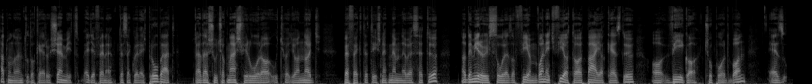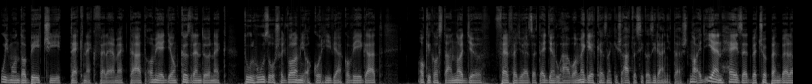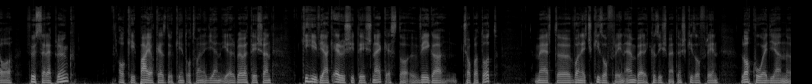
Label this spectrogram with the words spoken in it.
hát mondom, nem tudok erről semmit, egyefene teszek vele egy próbát, ráadásul csak másfél óra, úgyhogy a nagy befektetésnek nem nevezhető. Na de miről is szól ez a film? Van egy fiatal pályakezdő a Véga csoportban, ez úgymond a Bécsi teknek felel meg, tehát ami egy olyan közrendőrnek túl húzós, hogy valami, akkor hívják a végát, akik aztán nagy felfegyverzett egyenruhával megérkeznek és átveszik az irányítást. Na, egy ilyen helyzetbe csöppent bele a főszereplőnk, aki pályakezdőként ott van egy ilyen élesbevetésen, kihívják erősítésnek ezt a Véga csapatot, mert van egy skizofrén ember, egy közismerten skizofrén lakó egy ilyen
